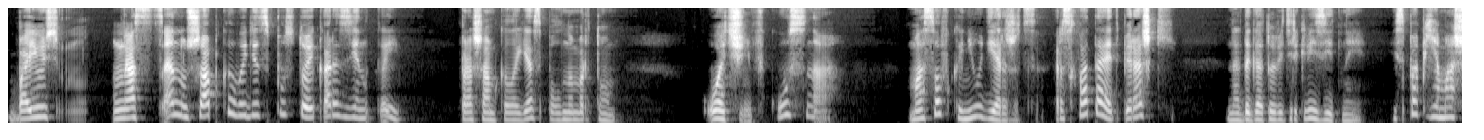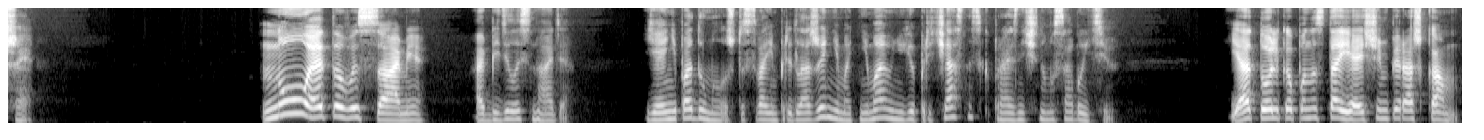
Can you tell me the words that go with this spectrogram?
«Боюсь, на сцену шапка выйдет с пустой корзинкой», — прошамкала я с полным ртом. «Очень вкусно!» Массовка не удержится, расхватает пирожки. Надо готовить реквизитные из папье-маше. «Ну, это вы сами», — обиделась Надя. Я и не подумала, что своим предложением отнимаю у нее причастность к праздничному событию. «Я только по настоящим пирожкам,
